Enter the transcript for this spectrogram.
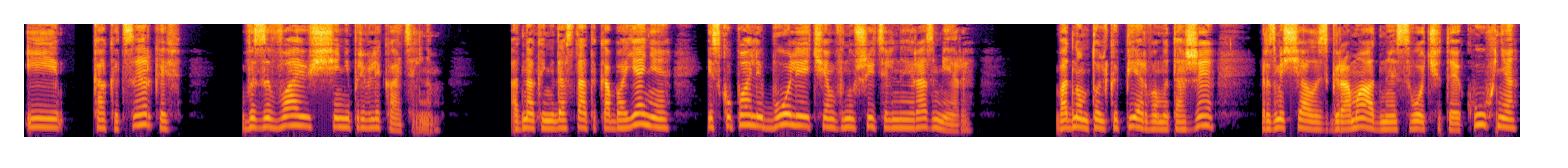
и, как и церковь, вызывающе непривлекательным — Однако недостаток обаяния искупали более чем внушительные размеры. В одном только первом этаже размещалась громадная сводчатая кухня,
